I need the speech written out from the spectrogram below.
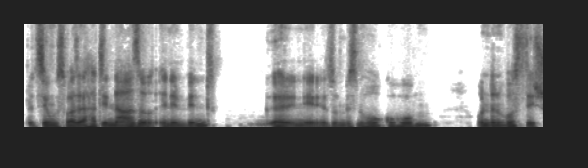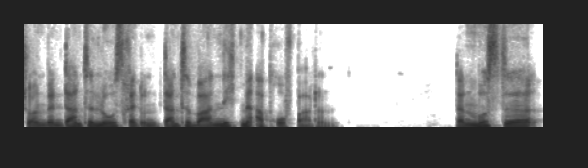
beziehungsweise er hat die Nase in den Wind äh, in den, so ein bisschen hochgehoben und dann wusste ich schon, wenn Dante losrennt und Dante war nicht mehr abrufbar dann, dann musste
